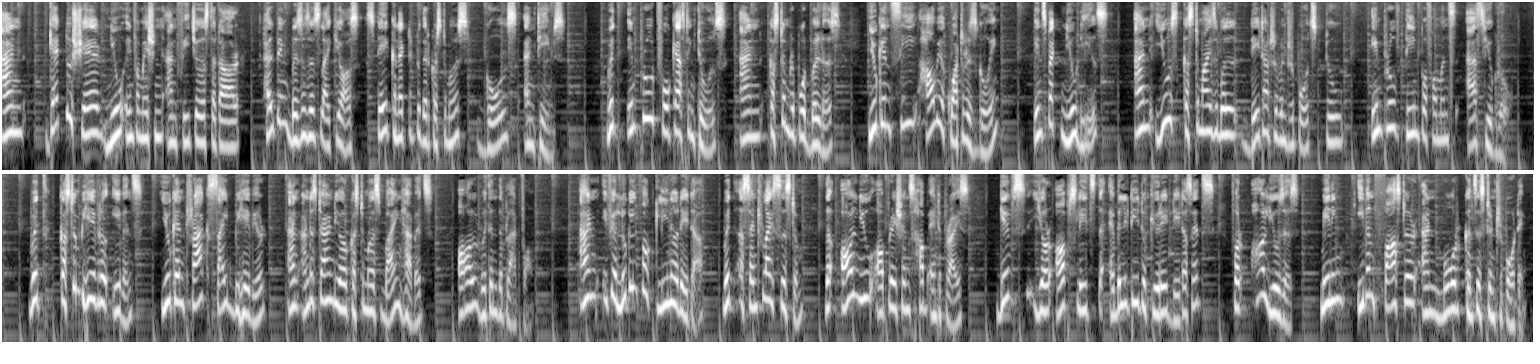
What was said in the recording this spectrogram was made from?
and get to share new information and features that are helping businesses like yours stay connected to their customers, goals, and teams. With improved forecasting tools and custom report builders, you can see how your quarter is going, inspect new deals, and use customizable data driven reports to improve team performance as you grow. With custom behavioral events, you can track site behavior and understand your customers' buying habits all within the platform. And if you're looking for cleaner data with a centralized system, the all new Operations Hub Enterprise gives your ops leads the ability to curate datasets for all users, meaning even faster and more consistent reporting.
